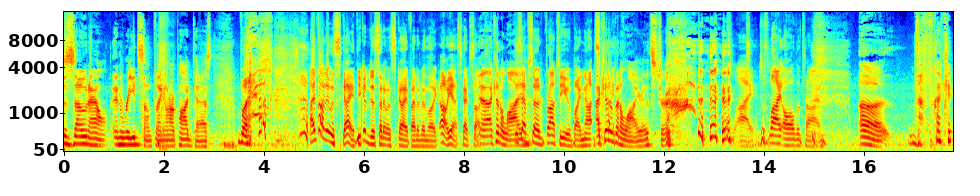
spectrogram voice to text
zone out and read something on our podcast. But I I thought it was Skype. You could have just said it was Skype. I'd have been like, oh yeah, Skype sucks. Yeah, I could have lied. This episode brought to you by not. I could have been a liar. That's true. lie. Just lie all the time. uh, the fucking,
